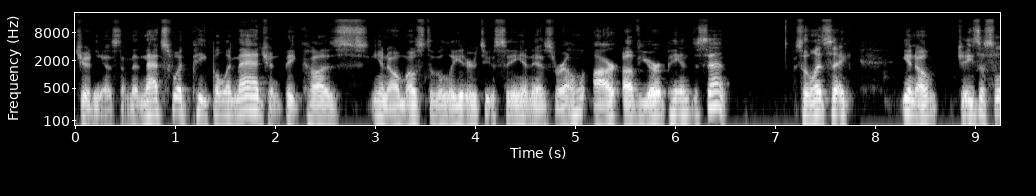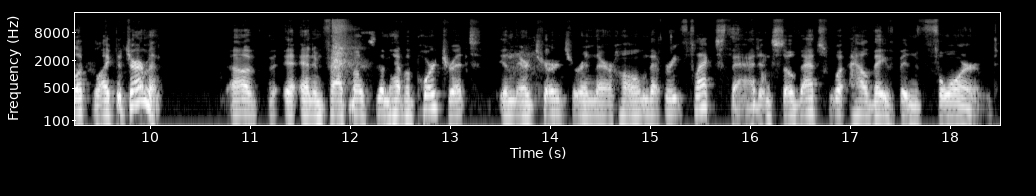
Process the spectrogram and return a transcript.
Judaism. And that's what people imagine because, you know, most of the leaders you see in Israel are of European descent. So let's say, you know, Jesus looked like a German. Uh, and in fact, most of them have a portrait in their church or in their home that reflects that. And so that's what how they've been formed.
